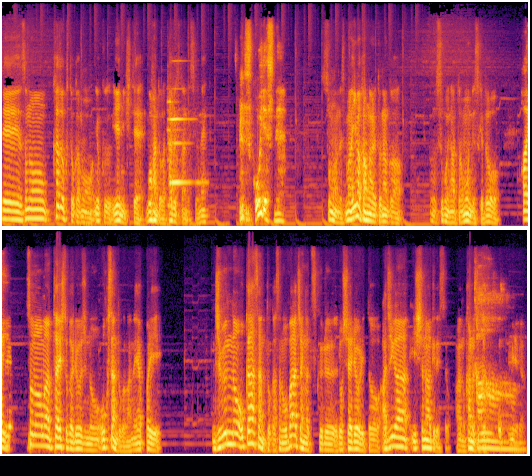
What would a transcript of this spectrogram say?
で、その家族とかもよく家に来てご飯とか食べてたんですよね。すごいですね。そうなんです。まあ今考えるとなんか、すごいなと思うんですけど、はい。そのまあ大使とか領事の奥さんとかがね、やっぱり自分のお母さんとか、そのおばあちゃんが作るロシア料理と味が一緒なわけですよ。あの、彼女が作ってみれば、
